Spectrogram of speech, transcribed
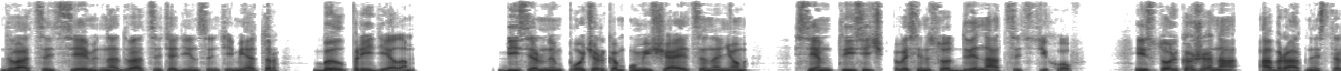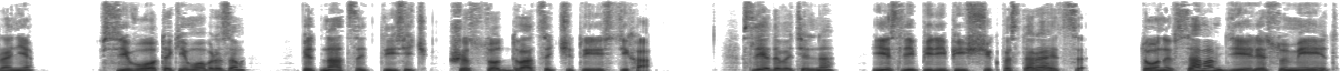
27 на 21 см был пределом. Бисерным почерком умещается на нем 7812 стихов и столько же на обратной стороне. Всего, таким образом, 15624 стиха. Следовательно, если переписчик постарается, то он и в самом деле сумеет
